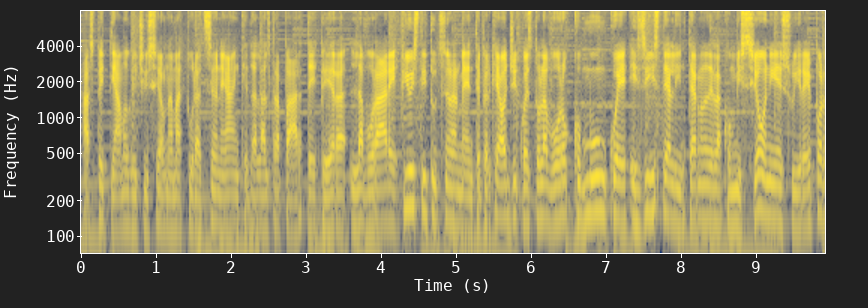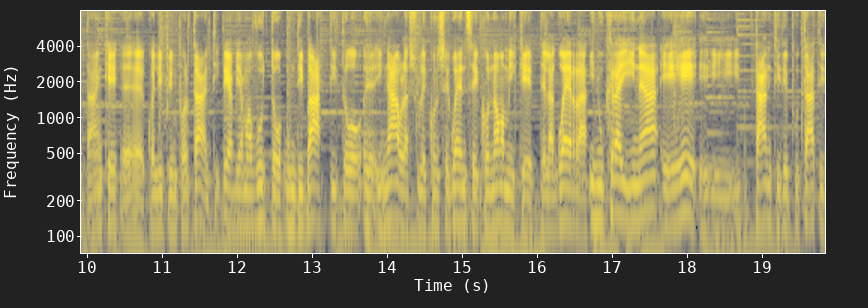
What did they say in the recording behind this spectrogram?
aspettiamo che ci sia una maturazione anche dall'altra parte per lavorare più istituzionalmente, perché oggi questo lavoro lavoro comunque esiste all'interno della commissione e sui report anche eh, quelli più importanti. E abbiamo avuto un dibattito eh, in aula sulle conseguenze economiche della guerra in Ucraina e i tanti deputati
